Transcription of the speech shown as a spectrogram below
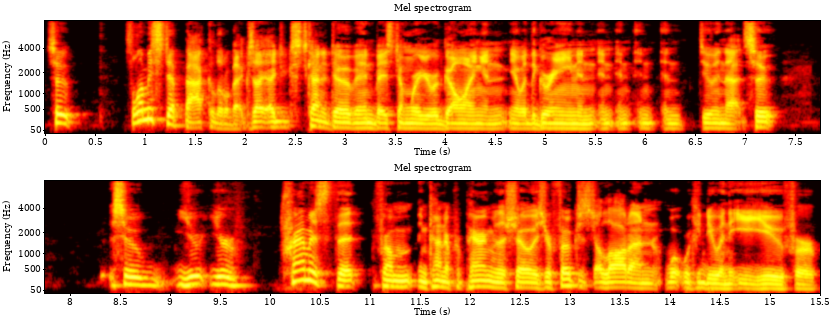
So. So let me step back a little bit because I, I, just kind of dove in based on where you were going and you know with the green and and, and, and doing that. So so your your premise that from in kind of preparing for the show is you're focused a lot on what we can do in the EU for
